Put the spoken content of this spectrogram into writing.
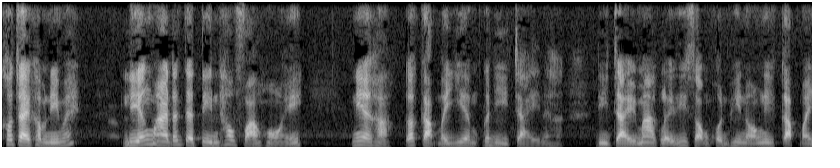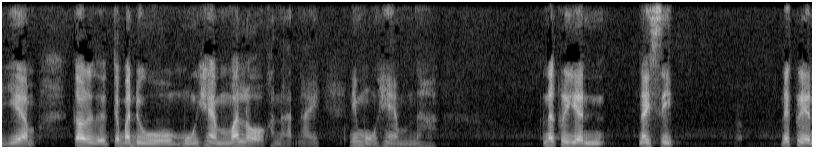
เข้าใจคำนี้ไหมเลี้ยงมาตั้งแต่ตีนเท่าฝาหอย เนี่ยค่ะ ก็กลับมาเยี่ยมก็ดีใจนะคะ ดีใจมากเลยที่สองคนพี่น้องนี่กลับมาเยี่ยม ก็จะมาดูหมูแฮมว่ารอขนาดไหน นี่หมูแฮมนะคะนักเรียน ในสิบนักเรียน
